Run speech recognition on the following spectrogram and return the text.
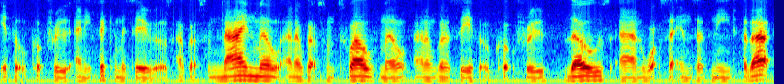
if it'll cut through any thicker materials. I've got some 9mm and I've got some 12mm and I'm going to see if it'll cut through those and what settings I'd need for that.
